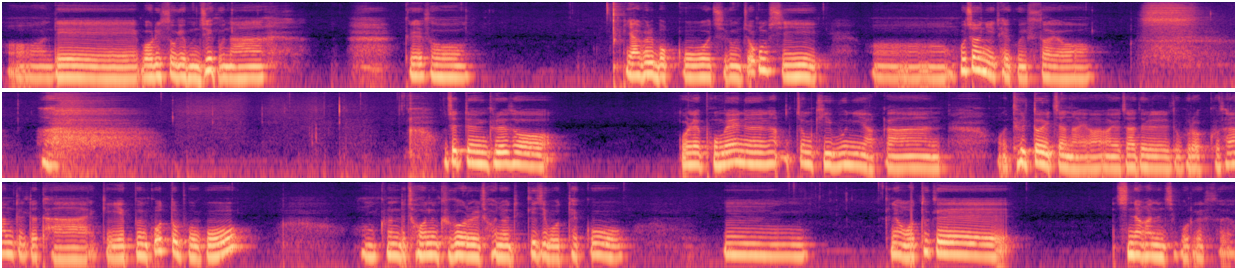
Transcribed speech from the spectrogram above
어, 내 머릿속의 문제구나. 그래서, 약을 먹고 지금 조금씩, 어, 호전이 되고 있어요. 어쨌든 그래서 원래 봄에는 좀 기분이 약간 어, 들떠 있잖아요. 여자들도 그렇고 사람들도 다 이렇게 예쁜 꽃도 보고 음, 그런데 저는 그거를 전혀 느끼지 못했고 음, 그냥 어떻게 지나가는지 모르겠어요.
